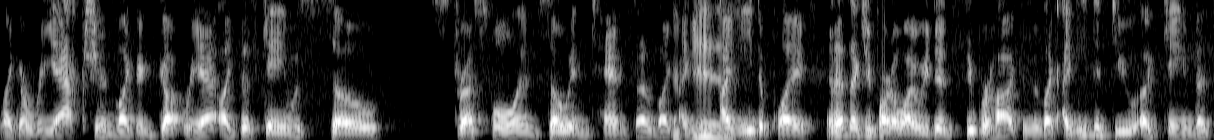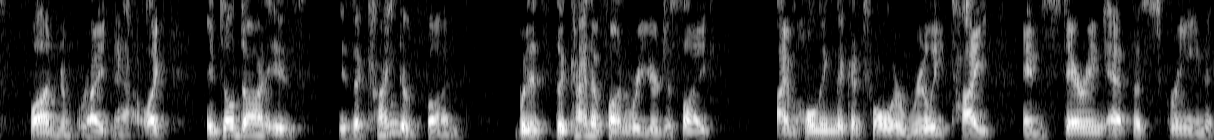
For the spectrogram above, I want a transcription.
like a reaction, like a gut react. Like this game was so stressful and so intense. I was like, I, I need to play, and that's actually part of why we did Super Hot because it's like I need to do a game that's fun right now. Like Until Dawn is is a kind of fun, but it's the kind of fun where you're just like, I'm holding the controller really tight and staring at the screen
